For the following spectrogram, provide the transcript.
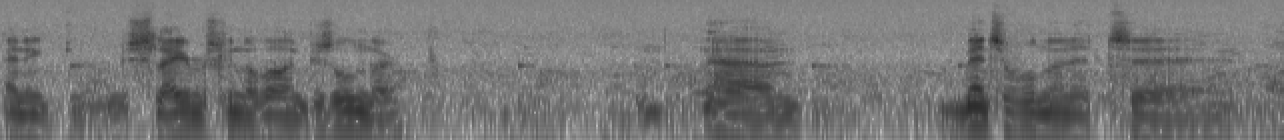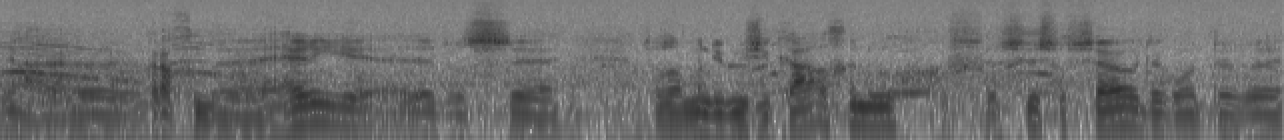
en ik, Slayer misschien nog wel in het bijzonder. Ehm, mensen vonden het eh ja, eh, raggende herrie. Eh, het, was, het was allemaal niet muzikaal genoeg, of, of zus of zo. Er, er,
